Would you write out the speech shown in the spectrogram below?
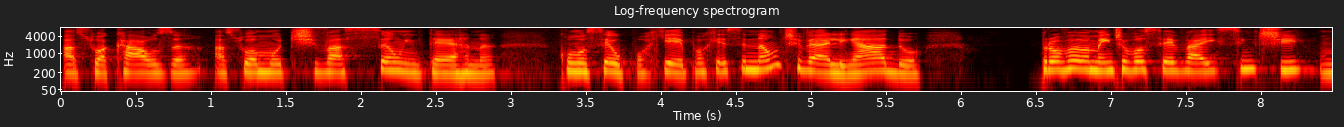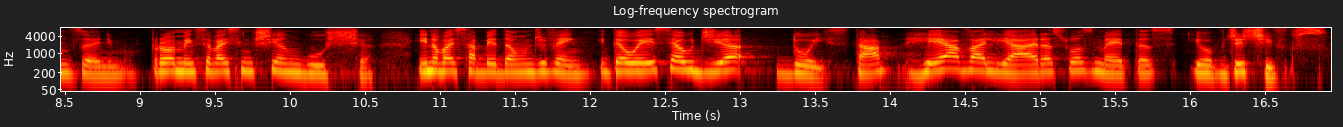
a sua causa, a sua motivação interna, com o seu porquê? Porque se não tiver alinhado, provavelmente você vai sentir um desânimo. Provavelmente você vai sentir angústia e não vai saber de onde vem. Então, esse é o dia 2, tá? Reavaliar as suas metas e objetivos.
